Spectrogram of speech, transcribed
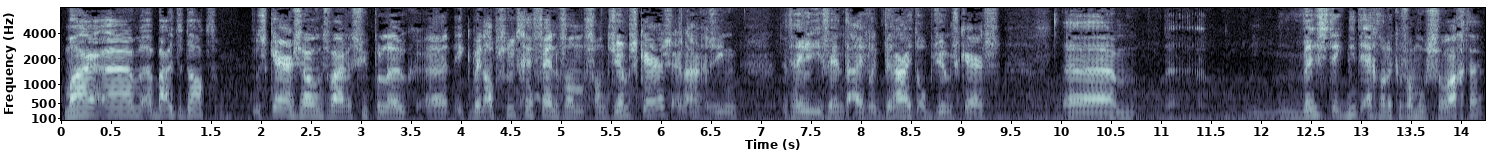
Maar eh, buiten dat, de scare zones waren superleuk. Eh ik ben absoluut geen fan van, van jumpscares. En aangezien dit hele event eigenlijk draait op jumpscares, eh, wist ik niet echt wat ik ervan moest verwachten.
